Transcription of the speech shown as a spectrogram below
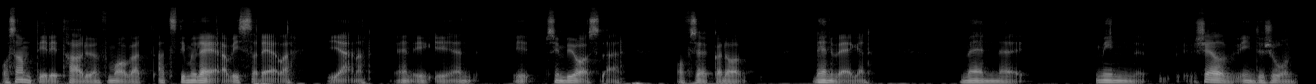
och samtidigt har du en förmåga att, att stimulera vissa delar i hjärnan en, i, i, en, i symbios där och försöka då den vägen. Men eh, min självintuition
